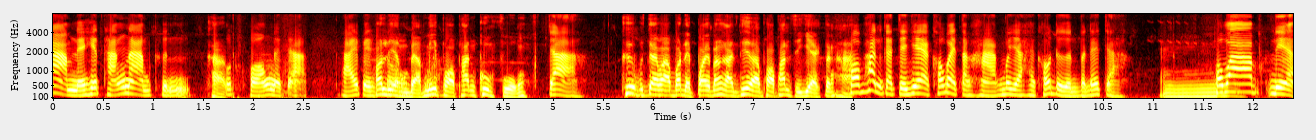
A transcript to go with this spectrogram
น้ำเนี่ยเฮ็ดถังน้ำขึ้นครับรถของเนี่ยจ้าขายไปเขาเลี้ยงแบบมีพอพันธุ์คุ้มฝูงจ้าคือแต่ว่าบ่ได้ปล่อยเหมือนกันที่ว่าพอพันธุ์สีแยกต่างหากเพราะพันธุ์ก็จะแยกเขาไว้ต่างหากไม่อยากให้เขาเดินไปได้จ้ะอืมเพราะว่าเนี่ย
